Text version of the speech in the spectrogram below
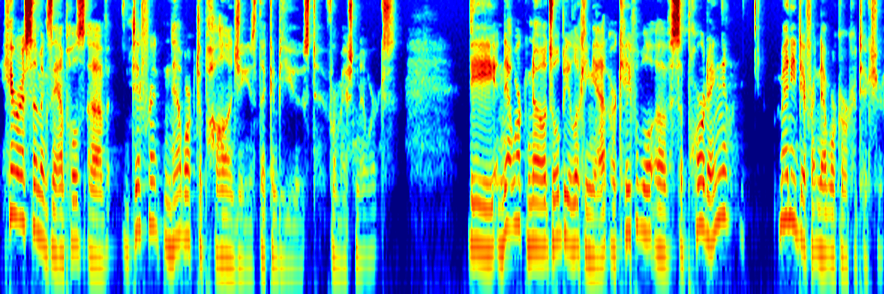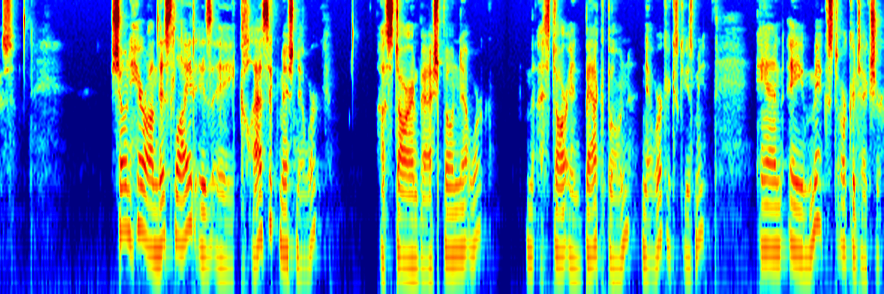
Here are some examples of different network topologies that can be used for mesh networks. The network nodes we'll be looking at are capable of supporting many different network architectures. Shown here on this slide is a classic mesh network, a star and backbone network, a star and backbone network, excuse me, and a mixed architecture.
